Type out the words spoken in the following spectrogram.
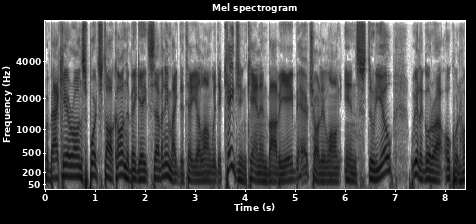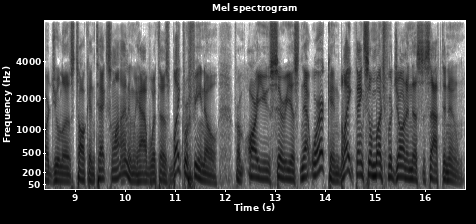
We're back here on Sports Talk on the Big 870. Mike Detillier along with the Cajun Cannon, Bobby Hebert, Charlie Long in studio. We're going to go to our Aucoin Hart Jewelers talking text line, and we have with us Blake Ruffino from Are You Serious Network. And Blake, thanks so much for joining us this afternoon.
